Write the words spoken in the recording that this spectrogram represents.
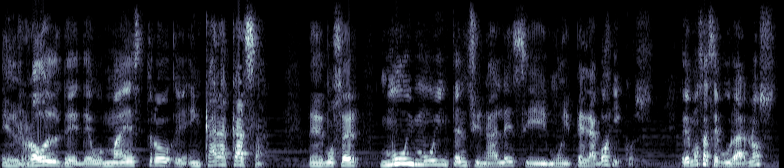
el rol de un maestro en cada casa Debemos ser muy, muy intencionales y muy pedagógicos. Debemos asegurarnos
